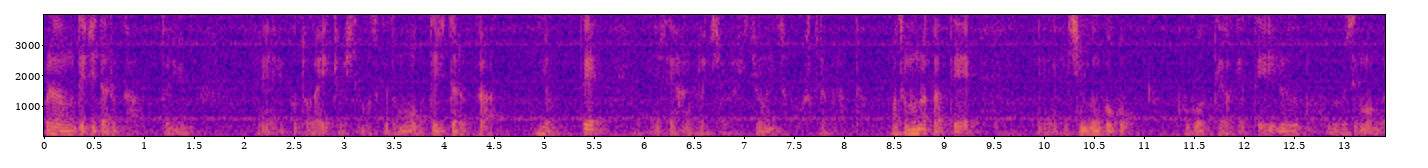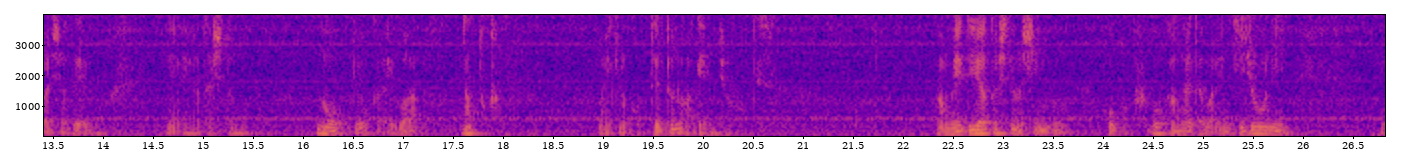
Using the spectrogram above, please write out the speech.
これはあのデジタル化という、えことが影響してますけどもデジタル化によって製版会社が非常に少なくなった、まあ、その中で、えー、新聞広告を手掛けている専門会社である、えー、私どもの業界はなんとか、まあ、生き残っているというのが現状です。まあ、メディアとしての新聞広告を考えた場合に非常に、え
